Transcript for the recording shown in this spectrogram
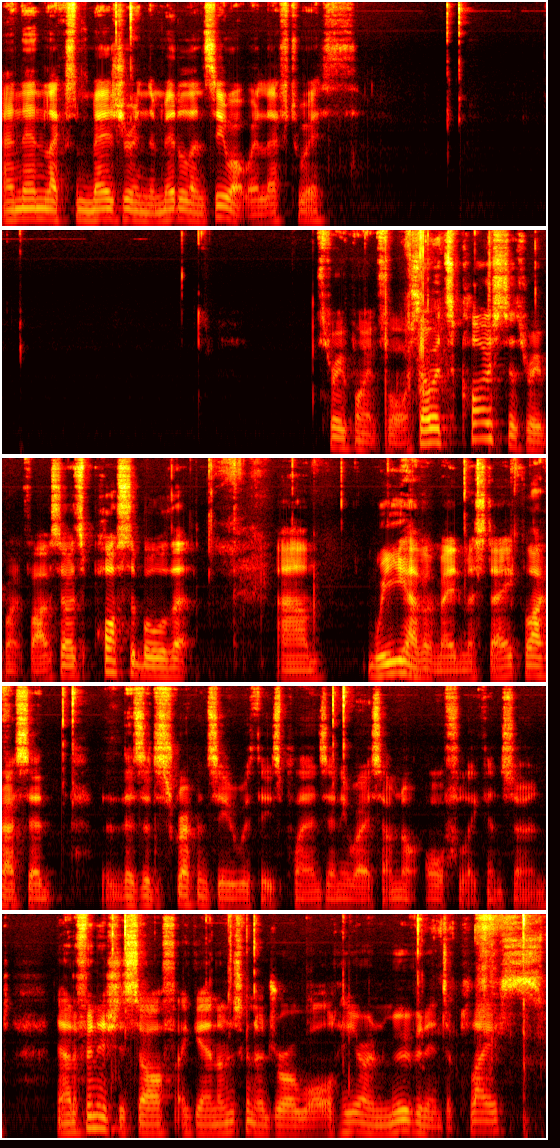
and then let's measure in the middle and see what we're left with. 3.4. So it's close to 3.5. So it's possible that um, we haven't made a mistake. Like I said, there's a discrepancy with these plans anyway, so I'm not awfully concerned. Now to finish this off, again, I'm just going to draw a wall here and move it into place.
